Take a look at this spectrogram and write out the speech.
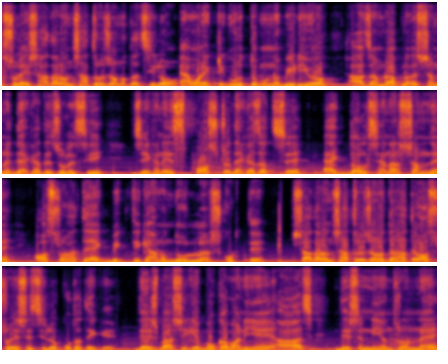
আসলেই সাধারণ ছাত্র জনতা ছিল? এমন একটি গুরুত্বপূর্ণ ভিডিও আজ আমরা আপনাদের সামনে দেখাতে চলেছি, যেখানে স্পষ্ট দেখা যাচ্ছে একদল সেনার সামনে অস্ত্র হাতে এক ব্যক্তিকে আনন্দ উল্লাস করতে। সাধারণ ছাত্র জনতার হাতে অস্ত্র এসেছিল কোথা থেকে? দেশবাসীকে বোকা বানিয়ে আজ দেশের নিয়ন্ত্রণ নেয়,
